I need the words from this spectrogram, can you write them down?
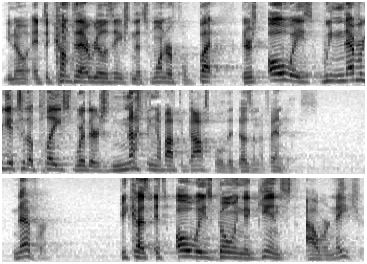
You know, and to come to that realization, that's wonderful. But there's always, we never get to the place where there's nothing about the gospel that doesn't offend us. Never. Because it's always going against our nature.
